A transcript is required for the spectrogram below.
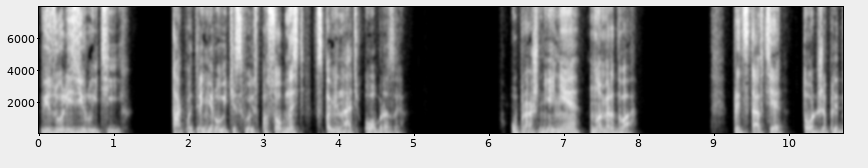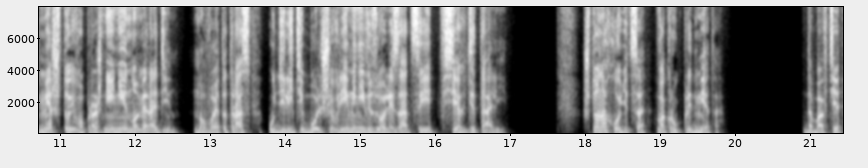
визуализируйте их. Так вы тренируете свою способность вспоминать образы. Упражнение номер два. Представьте тот же предмет, что и в упражнении номер один, но в этот раз уделите больше времени визуализации всех деталей. Что находится вокруг предмета? Добавьте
